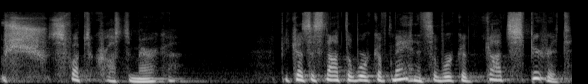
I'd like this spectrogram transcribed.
whoosh, swept across America because it's not the work of man, it's the work of God's Spirit.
